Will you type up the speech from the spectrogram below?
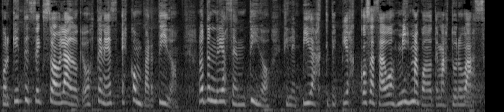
porque este sexo hablado que vos tenés es compartido. No tendría sentido que le pidas, que te pidas cosas a vos misma cuando te masturbás.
